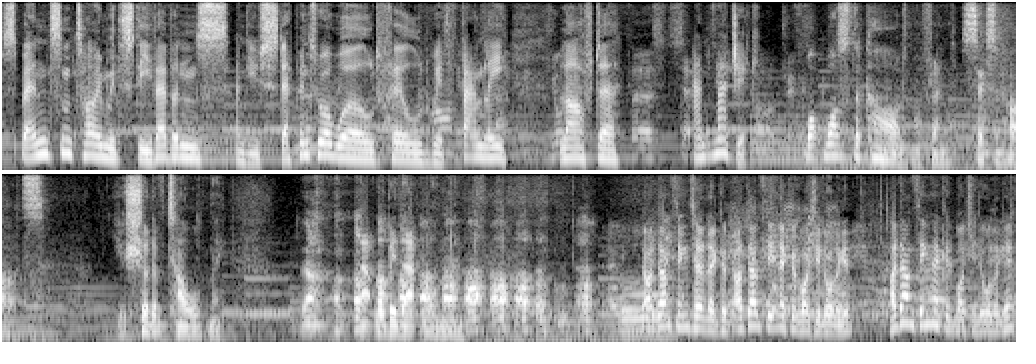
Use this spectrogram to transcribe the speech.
Spend some time with Steve Evans, and you step into a world filled with family, laughter, and magic. What was the card, my friend? Six of Hearts. You should have told me. That will be that one then. I don't think so. They could. I don't think they could watch it all again. I don't think they could watch it all again.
